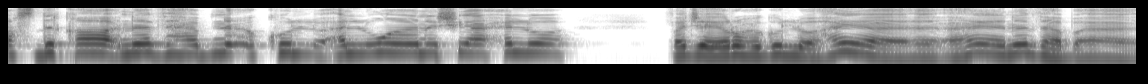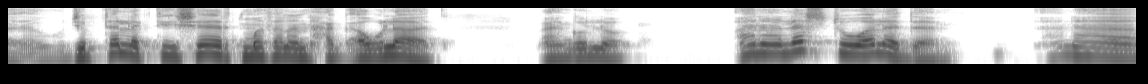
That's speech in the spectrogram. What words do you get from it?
أصدقاء نذهب نأكل ألوان أشياء حلوة. فجأة يروح يقول له هيا هيا نذهب آه، جبت لك تي شيرت مثلا حق أولاد. بعدين يقول له أنا لست ولدا. أنا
